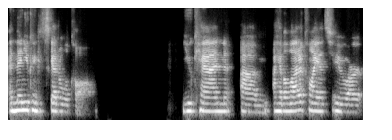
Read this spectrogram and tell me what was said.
And then you can schedule a call. You can, um, I have a lot of clients who are,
